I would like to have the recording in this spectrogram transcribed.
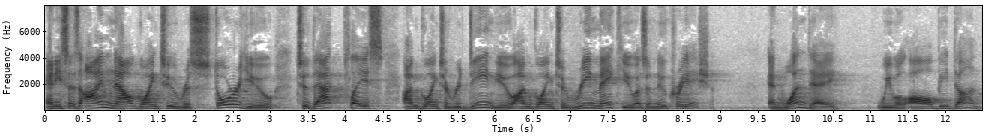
and He says, I'm now going to restore you to that place. I'm going to redeem you. I'm going to remake you as a new creation. And one day we will all be done.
